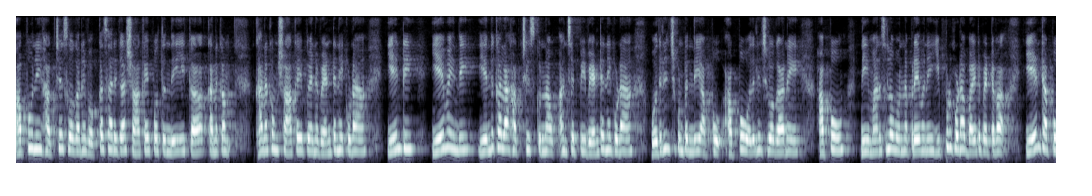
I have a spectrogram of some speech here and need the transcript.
అప్పుని హక్ చేసుకోగానే ఒక్కసారిగా షాక్ అయిపోతుంది ఇక కనకం. కనకం షాక్ అయిపోయిన వెంటనే కూడా ఏంటి? ఏమైంది? ఎందుకు అలా హక్ చేసుకున్నావు? అని చెప్పి వెంటనే కూడా వదిలించుకుంటుంది అప్పు. అప్పు వదిలించుకోగానే అప్పు నీ మనసులో ఉన్న ప్రేమని ఇప్పుడు కూడా బయట పెట్టవా ఏంటి అప్పు?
